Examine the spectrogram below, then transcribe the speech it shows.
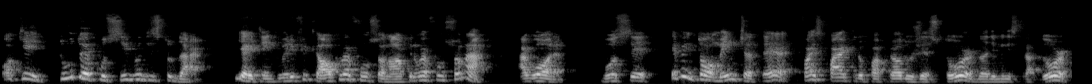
Ok, tudo é possível de estudar. E aí tem que verificar o que vai funcionar, o que não vai funcionar. Agora, você eventualmente até faz parte do papel do gestor, do administrador,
